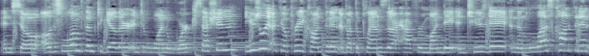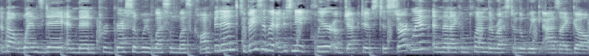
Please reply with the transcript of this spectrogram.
and so I'll just lump them together into one work session. Usually I feel pretty confident about the plans that I have for Monday and Tuesday, and then less confident about Wednesday, and then progressively less and less confident. So basically I just need clear objectives to start with, and then I can plan the rest of the week as I go.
